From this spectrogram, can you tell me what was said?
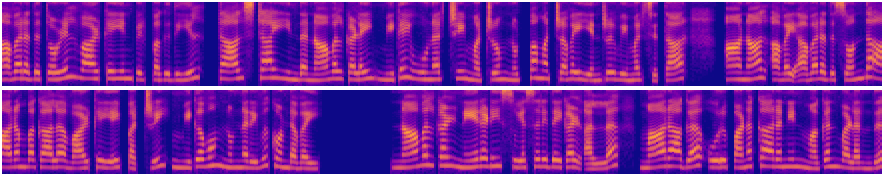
அவரது தொழில் வாழ்க்கையின் பிற்பகுதியில் டால்ஸ்டாய் இந்த நாவல்களை மிகை உணர்ச்சி மற்றும் நுட்பமற்றவை என்று விமர்சித்தார் ஆனால் அவை அவரது சொந்த ஆரம்பகால வாழ்க்கையை பற்றி மிகவும் நுண்ணறிவு கொண்டவை. நாவல்கள் நேரடி சுயசரிதைகள் அல்ல மாறாக ஒரு பணக்காரனின் மகன் வளர்ந்து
